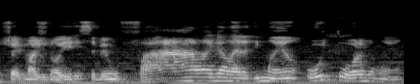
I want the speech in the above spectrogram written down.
Já imaginou aí receber um fala galera de manhã, 8 horas da manhã.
